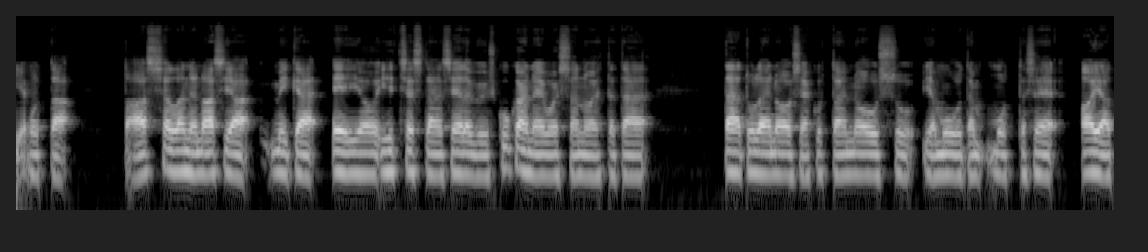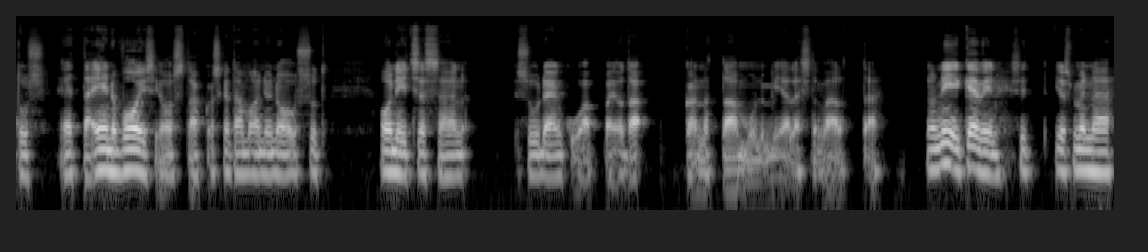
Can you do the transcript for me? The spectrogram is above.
Yep. Mutta taas sellainen asia, mikä ei ole itsestäänselvyys. Kukaan ei voi sanoa, että tämä, tämä tulee nousee, kun tämä on noussut ja muuta, mutta se ajatus, että en voisi ostaa, koska tämä on jo noussut, on itsessään sudenkuoppa, jota kannattaa mun mielestä välttää. No niin, Kevin, sitten jos mennään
